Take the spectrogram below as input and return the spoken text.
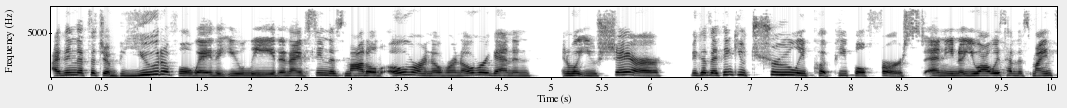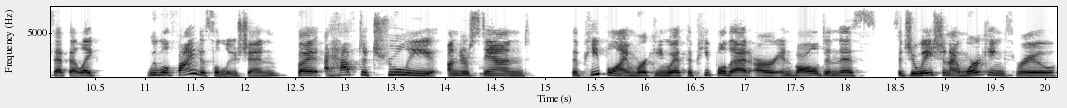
I think that's such a beautiful way that you lead. And I've seen this modeled over and over and over again in, in what you share, because I think you truly put people first. And, you know, you always have this mindset that like, we will find a solution, but I have to truly understand the people I'm working with, the people that are involved in this situation I'm working through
